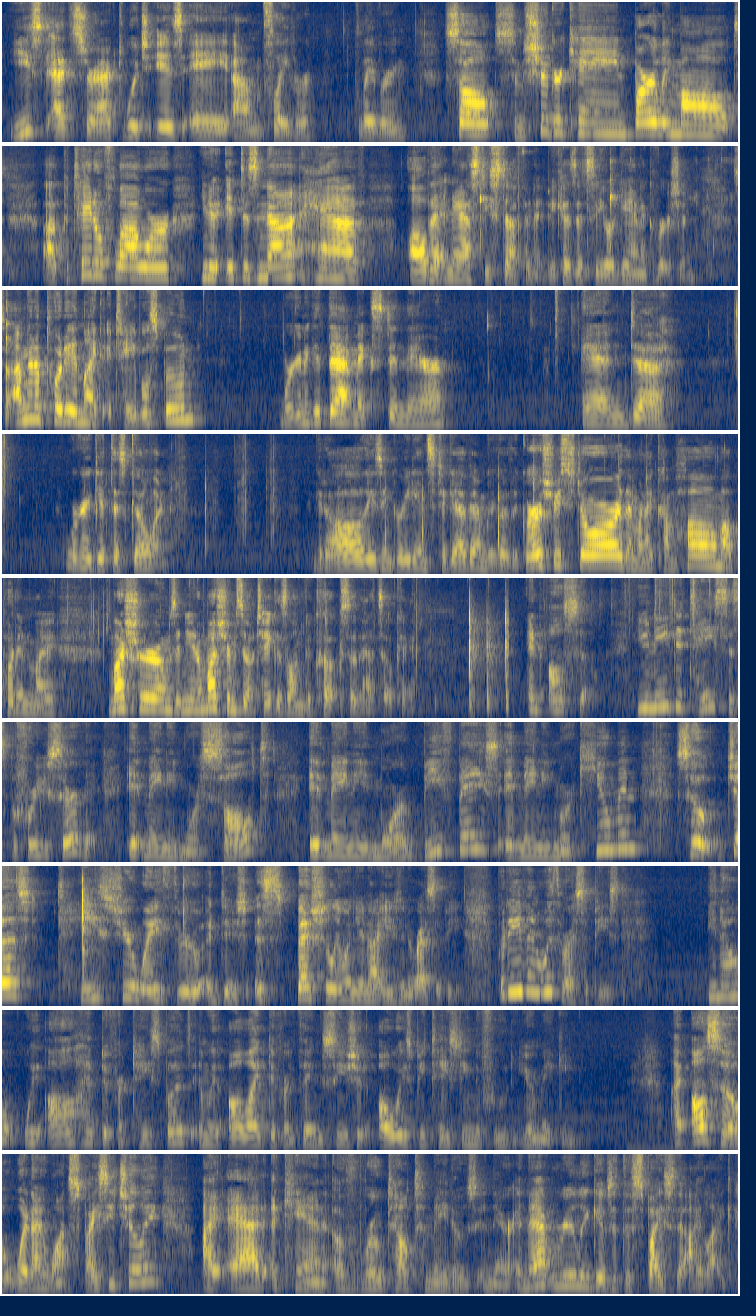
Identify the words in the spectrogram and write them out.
yeast extract, which is a um, flavor, flavoring, salt, some sugar cane, barley malt, uh, potato flour. You know, it does not have all that nasty stuff in it because it's the organic version. So I'm gonna put in like a tablespoon we're gonna get that mixed in there. And uh, we're gonna get this going. Get all these ingredients together. I'm gonna go to the grocery store. Then when I come home, I'll put in my mushrooms. And you know, mushrooms don't take as long to cook, so that's okay. And also, you need to taste this before you serve it. It may need more salt. It may need more beef base. It may need more cumin. So just taste your way through a dish, especially when you're not using a recipe. But even with recipes, you know, we all have different taste buds and we all like different things. So you should always be tasting the food you're making. I also, when I want spicy chili, I add a can of Rotel tomatoes in there and that really gives it the spice that I like.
